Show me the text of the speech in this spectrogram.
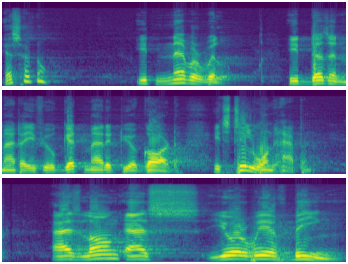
Yes or no? It never will. It doesn't matter if you get married to your god, it still won't happen. As long as your way of being,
